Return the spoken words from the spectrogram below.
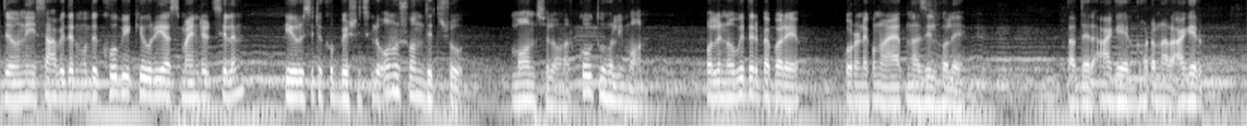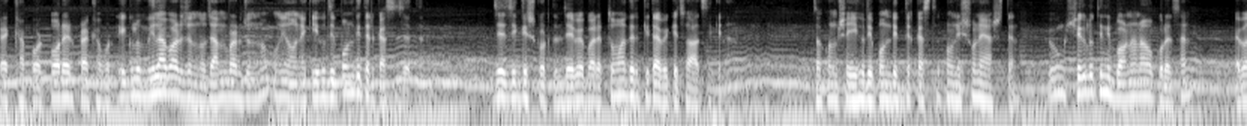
যে উনি সাহাবীদের মধ্যে খুবই কিউরিয়াস মাইন্ডেড ছিলেন। কিউরিয়াসিটি খুব বেশি ছিল অনুসন্ধিৎসু মন ছিল ওনার কৌতূহলী মন। ফলে নবীদের ব্যাপারে কোরআনে কোনো আয়াত নাজিল হলে তাদের আগের ঘটনার আগের প্রেক্ষাপট, পরের প্রেক্ষাপট, এগুলো মিলাবার জন্য, জানবার জন্য উনি অনেক ইহুদি পণ্ডিতের কাছে যেতেন। যে জিজ্ঞেস করতেন যে ব্যাপারে তোমাদের কিতাবে কিছু আছে কিনা? তখন সেই ইহুদি পণ্ডিতদের কাছ থেকে উনি শুনে আসতেন এবং সেগুলো তিনি বর্ণনাও করেছেন এবং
